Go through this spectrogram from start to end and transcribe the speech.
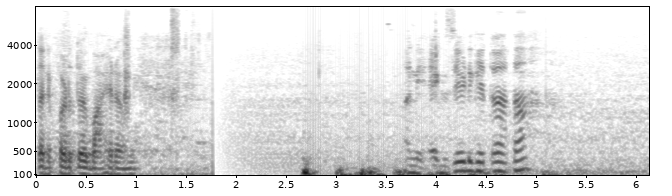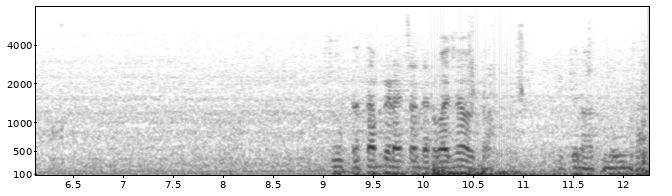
त्याने पडतोय बाहेर आम्ही. आणि एक्झिट घेतोय आता. तो प्रतापगडाचा दरवाजा होता. तिथून आतमधून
